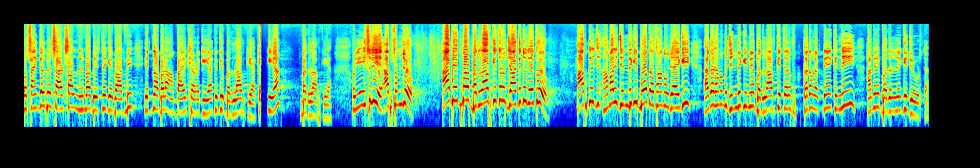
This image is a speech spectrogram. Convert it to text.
और साइकिल पे साठ साल निर्मा बेचने के बाद भी इतना बड़ा अंपायर खड़ा किया क्योंकि बदलाव किया। क्या किया? बदलाव किया। और ये इसलिए आप समझो, आप एक बार बदलाव की तरफ़ जाके तो देखो, आपकी हमारी ज़िंदगी बहुत आसान हो जाएगी अगर हम ज़िंदगी में बदलाव की तरफ़ कदम रखते हैं कि नहीं, हमें बदलने की ज़रूरत है।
